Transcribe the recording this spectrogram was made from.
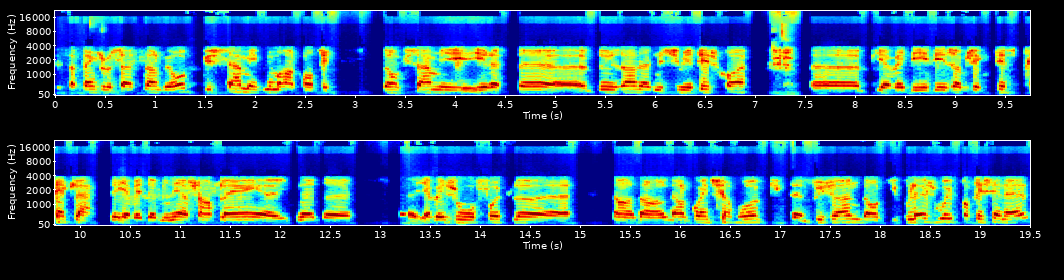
c'est certain que je me suis assis dans le bureau, puis Sam est venu me rencontrer. Donc, Sam, il, restait deux ans d'admissibilité, je crois, euh, puis il y avait des, objectifs très clairs. Il avait dominé à Champlain, euh, il venait de, euh, il avait joué au foot là dans, dans, le coin de Sherbrooke, plus jeune, donc il voulait jouer professionnel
